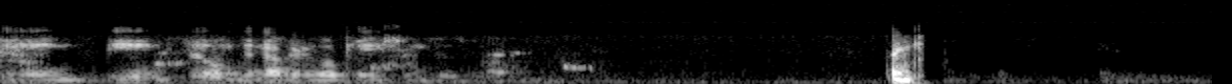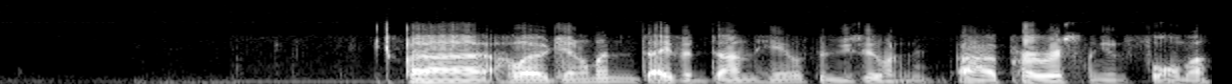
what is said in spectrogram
being being filmed in other locations as well. Thank you. Uh, hello, gentlemen. David Dunn here with the New Zealand uh, Pro Wrestling Informer.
